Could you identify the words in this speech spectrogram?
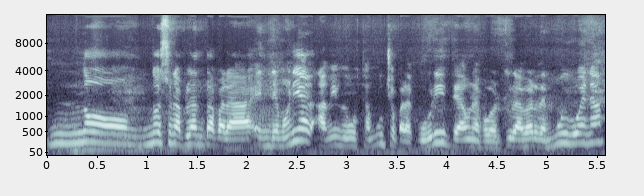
no, no, es una planta para endemoniar, a mí me gusta mucho para cubrir, te da una cobertura verde muy buena.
